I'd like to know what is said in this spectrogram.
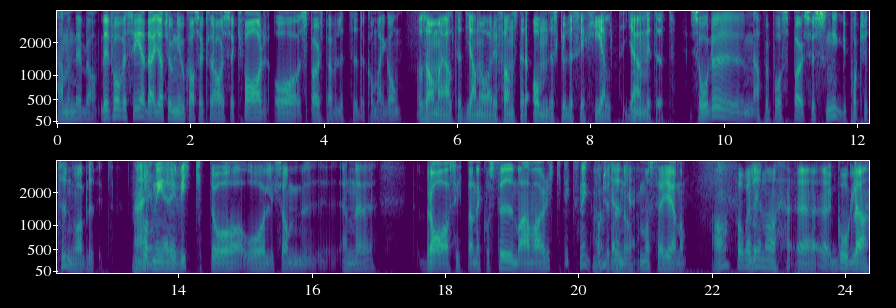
Ja, men det är bra. Vi får väl se där. Jag tror Newcastle klarar sig kvar och Spurs behöver lite tid att komma igång. Och så har man ju alltid ett januarifönster om det skulle se helt jävligt Mm. ut. Såg du, apropå Spurs, hur snygg Pochettino har blivit? Han har gått ner i vikt och, och liksom en eh, bra sittande kostym och han var riktigt snygg, Pochettino, okej. måste jag ge honom. Ja, får väl Mm. in och eh, googla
